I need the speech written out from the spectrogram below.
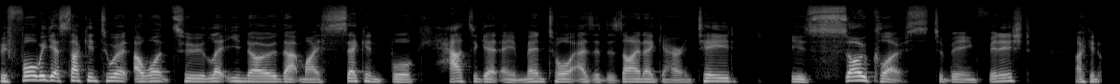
Before we get stuck into it, I want to let you know that my second book, How to Get a Mentor as a Designer Guaranteed, is so close to being finished. I can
